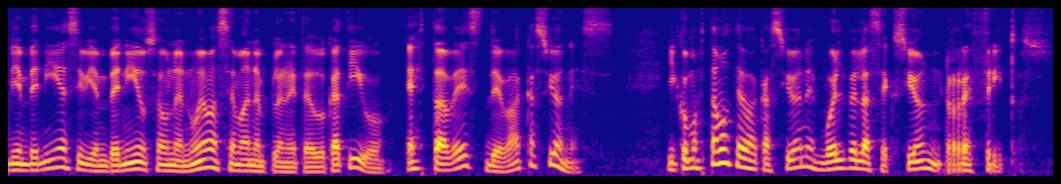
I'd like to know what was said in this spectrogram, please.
Bienvenidas y bienvenidos a una nueva semana en Planeta Educativo, esta vez de vacaciones. Y como estamos de vacaciones, vuelve la sección Refritos.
